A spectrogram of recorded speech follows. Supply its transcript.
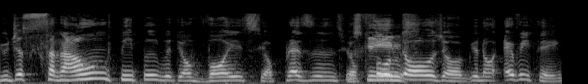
you just surround people with your voice, your presence, your photos, your, you know, everything.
